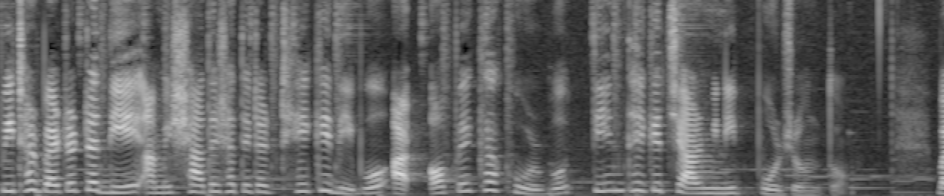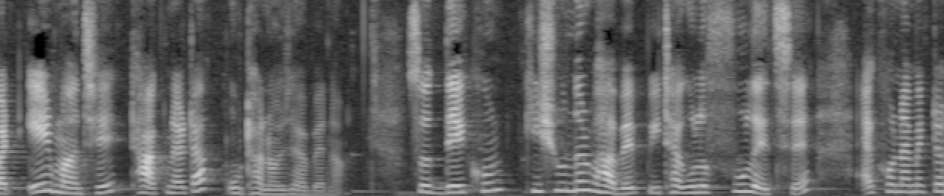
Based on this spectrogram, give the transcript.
পিঠার ব্যাটারটা দিয়ে আমি সাথে সাথে এটা ঠেকে দিব, আর অপেক্ষা করব তিন থেকে চার মিনিট পর্যন্ত। বাট এর মাঝে ঢাকনাটা উঠানো যাবে না। সো দেখুন কি সুন্দরভাবে পিঠাগুলো ফুলেছে। এখন আমি একটা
